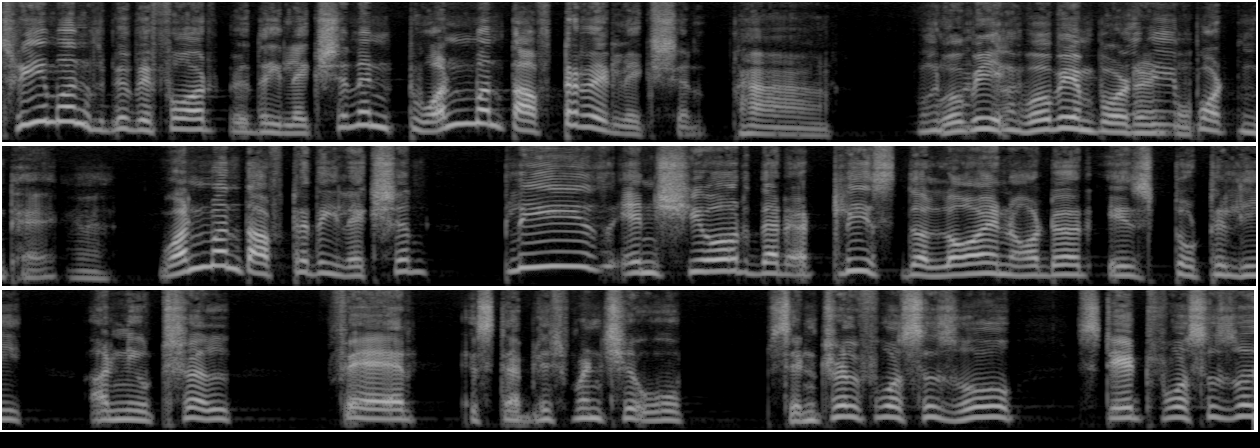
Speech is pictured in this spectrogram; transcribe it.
three month before the election and one month after election हाँ वो भी वो भी इम्पोर्टेंट है important है Yeah. one month after the election please ensure that at least the law and order is totally a neutral fair establishment से वो सेंट्रल फोर्सेस हो स्टेट फोर्सेस हो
